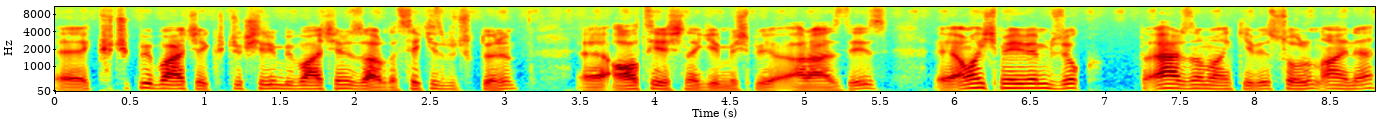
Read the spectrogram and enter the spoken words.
e, küçük bir bahçe, küçük şirin bir bahçemiz var orada. 8,5 dönüm. E, 6 yaşına girmiş bir arazideyiz. E, ama hiç meyvemiz yok. Her zamanki gibi sorun aynı.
